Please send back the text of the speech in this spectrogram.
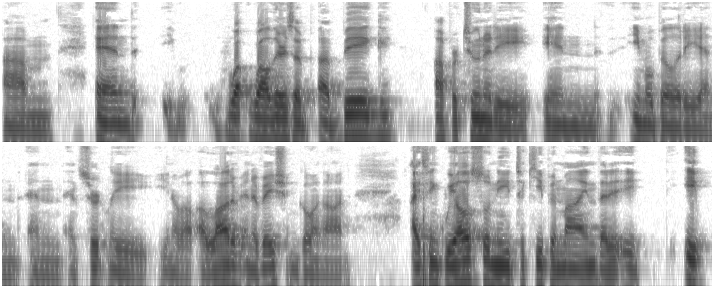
um, and while there's a, a big opportunity in e-mobility and and and certainly you know a, a, lot of innovation going on, I think we also need to keep in mind that it it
